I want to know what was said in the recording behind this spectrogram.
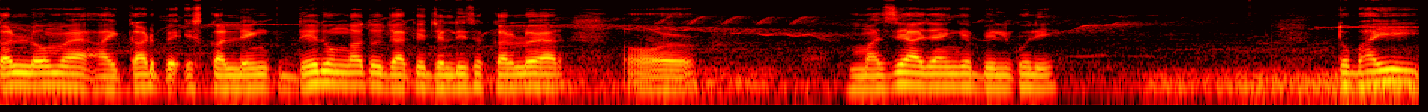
कर लो। मैं आई कार्ड पे इसका लिंक दे दूँगा तो जाके जल्दी से कर लो यार। और मज़े आ जाएँगे बिल्कुल ही। तो भाई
